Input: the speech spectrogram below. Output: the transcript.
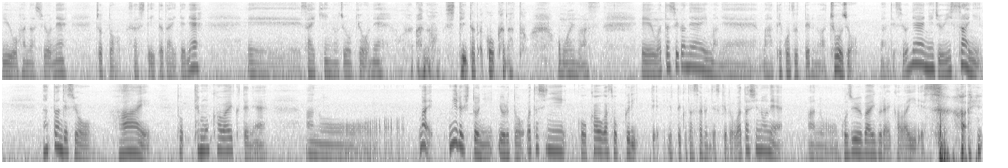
いうお話をねちょっとさせていただいてね、えー、最近の状況をね あの知っていただこうかなと思います。えー、私がね今ね、まあ、手こずってるのは長女なんですよね。21歳になったんですよ。はい。とっても可愛くてねあのー、まあ、見る人によると私にこう顔がそっくりって言ってくださるんですけど私のねあの50倍ぐらい可愛いです。はい。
